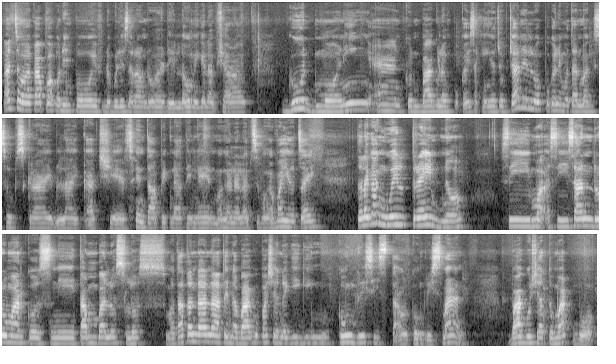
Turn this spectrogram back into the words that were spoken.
At sa mga kapwa ko din po OFWs around the world. Hello, mega love shoutout. Good morning and kung bago lang po kayo sa aking YouTube channel, huwag po kalimutan mag-subscribe, like at share. Yung topic natin ngayon mga lalabs, mga vayots ay talagang well-trained, no? Si, Ma- si Sandro Marcos ni Tambaloslos. Matatandaan natin na bago pa siya nagiging kongresista o congressman, bago siya tumakbo,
